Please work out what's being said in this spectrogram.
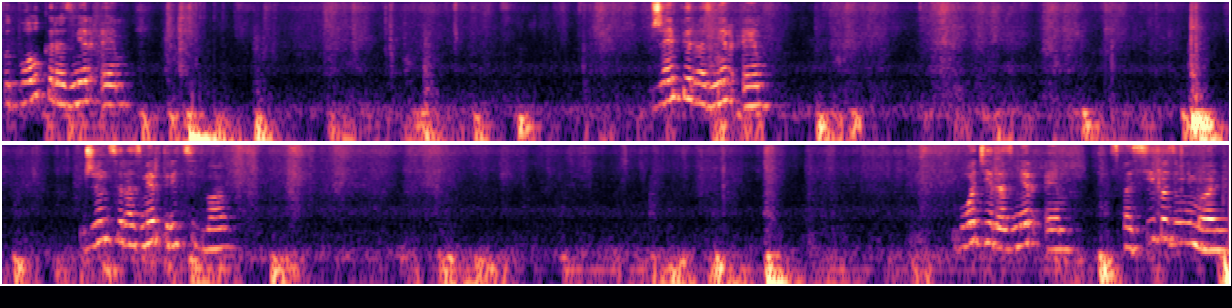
Футболка размер М. Джемпер размер М. Джинсы размер 32. Боди размер М. Спасибо за внимание.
